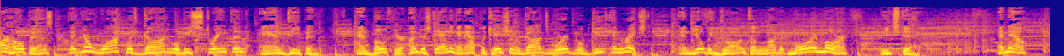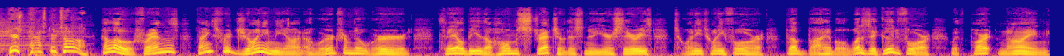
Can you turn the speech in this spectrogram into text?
Our hope is that your walk with God will be strengthened and deepened, and both your understanding and application of God's Word will be enriched, and you'll be drawn to love it more and more each day. And now, here's Pastor Tom. Hello, friends. Thanks for joining me on A Word from the Word. Today'll be the home stretch of this New Year series, 2024, The Bible. What is it good for? With part 9.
